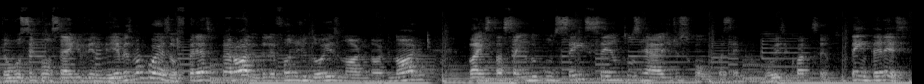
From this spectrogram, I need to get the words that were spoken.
Então você consegue vender a mesma coisa. Oferece pro cara, olha, o telefone de 2.999 vai estar saindo com 600 reais de desconto, vai sair por 2.400. Tem interesse?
